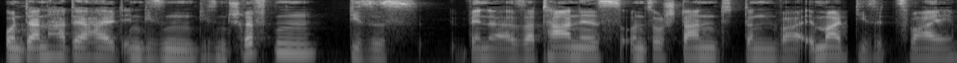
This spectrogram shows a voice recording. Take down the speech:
Und dann hat er halt in diesen, diesen Schriften dieses, wenn da Satan ist und so stand, dann war immer diese zwei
